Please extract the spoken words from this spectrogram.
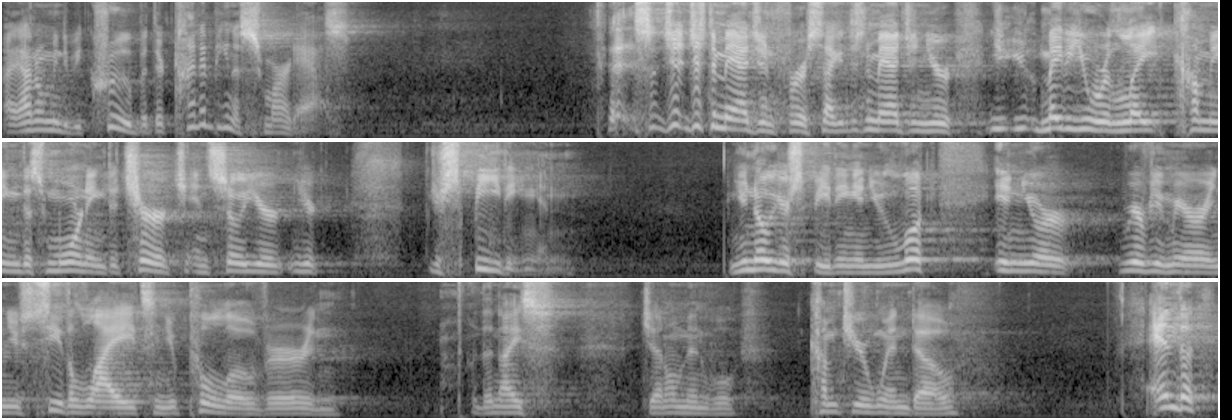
I don't mean to be crude, but they're kind of being a smartass. So just imagine for a second, just imagine you're, you, you, maybe you were late coming this morning to church, and so you're, you're, you're speeding, and you know you're speeding, and you look in your rearview mirror and you see the lights and you pull over, and the nice gentleman will come to your window. And the,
